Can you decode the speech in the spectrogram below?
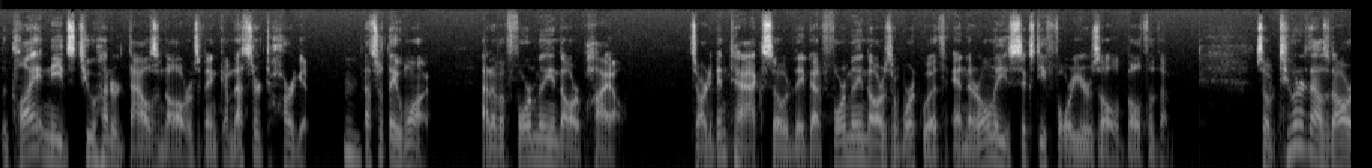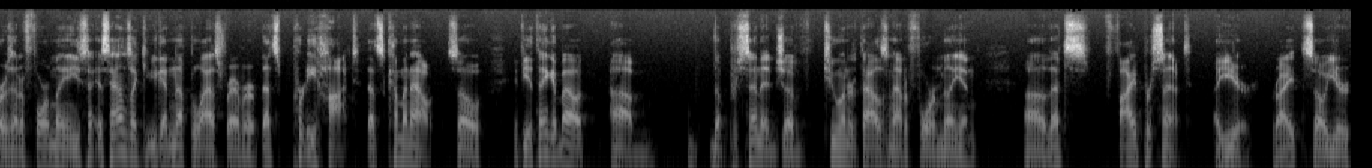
the client needs two hundred thousand dollars of income. That's their target. Hmm. That's what they want out of a four million dollar pile. It's already been taxed, so they've got four million dollars to work with, and they're only sixty four years old, both of them. So two hundred thousand dollars out of four million, it sounds like you got enough to last forever. That's pretty hot. That's coming out. So if you think about um, the percentage of two hundred thousand out of four million, uh, that's five percent a year, right? So you're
